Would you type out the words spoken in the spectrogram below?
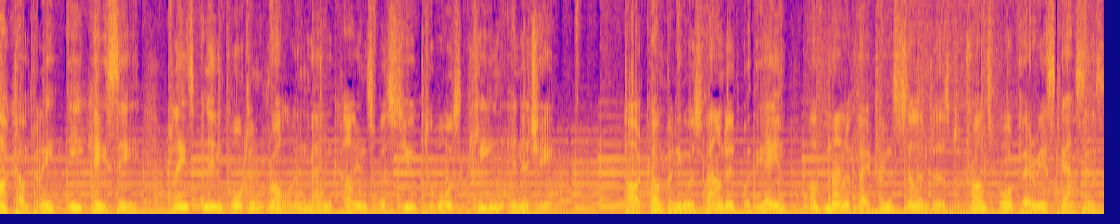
Our company, EKC, plays an important role in mankind's pursuit towards clean energy. Our company was founded with the aim of manufacturing cylinders to transport various gases.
